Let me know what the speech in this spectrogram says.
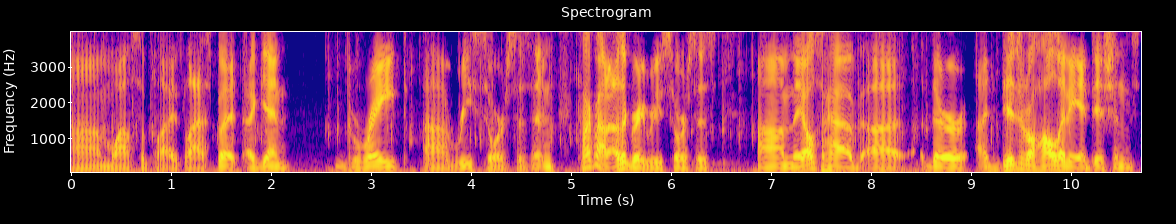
um, while supplies last. But again, great uh, resources. And talk about other great resources. Um, they also have uh, their uh, digital holiday editions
